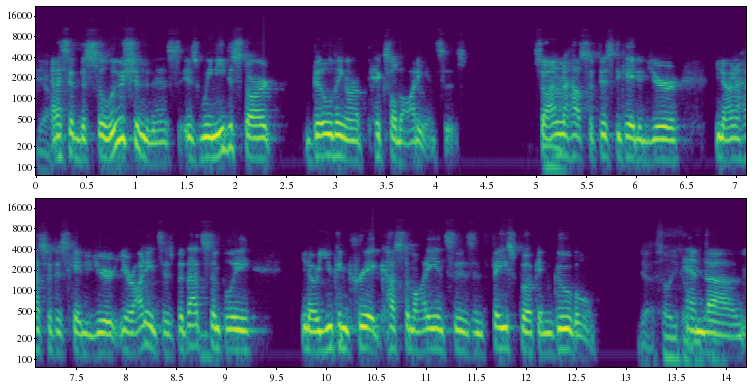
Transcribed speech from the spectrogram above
Yeah. And I said the solution to this is we need to start building our pixeled audiences. So mm. I don't mm. know how sophisticated your, you know, I don't know how sophisticated your your audience is, but that's mm. simply, you know, you can create custom audiences in Facebook and Google. Yeah. So you can. And um,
